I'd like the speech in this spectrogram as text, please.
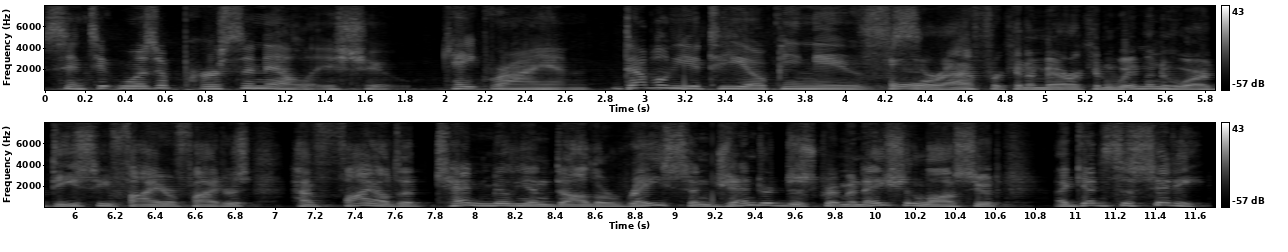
since it was a personnel issue. Kate Ryan, WTOP News. Four African American women who are DC firefighters have filed a $10 million race and gender discrimination lawsuit against the city.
